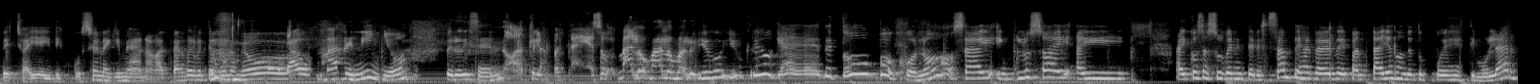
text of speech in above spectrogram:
De hecho, ahí hay discusión, aquí me van a matar de repente algunos no. más de niños, pero dicen, no, es que las pantallas son malo, malo, malo. Yo, yo creo que hay de todo un poco, ¿no? O sea, incluso hay, hay, hay cosas súper interesantes a través de pantallas donde tú puedes estimular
